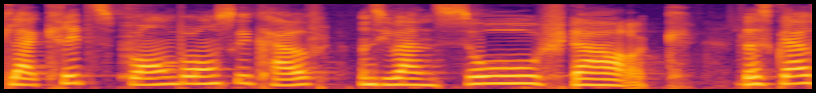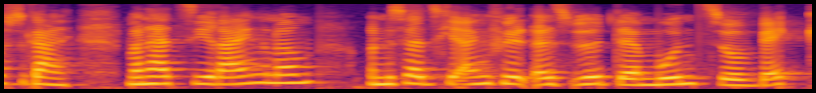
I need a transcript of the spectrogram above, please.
Lakritz-Bonbons gekauft und sie waren so stark. Das glaubst du gar nicht. Man hat sie reingenommen und es hat sich angefühlt, als würde der Mund so weg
